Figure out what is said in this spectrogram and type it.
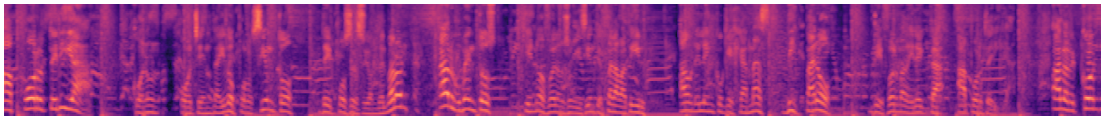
a portería, con un 82% de posesión del balón, argumentos que no fueron suficientes para batir a un elenco que jamás disparó de forma directa a portería. Alarcón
